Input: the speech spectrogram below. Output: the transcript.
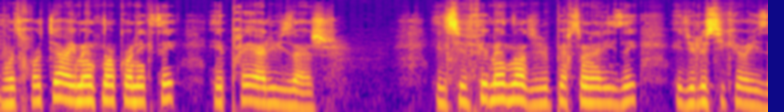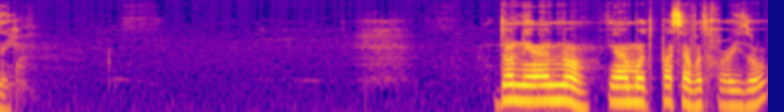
Votre routeur est maintenant connecté et prêt à l'usage. Il se fait maintenant de le personnaliser et de le sécuriser. Donnez un nom et un mot de passe à votre réseau,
